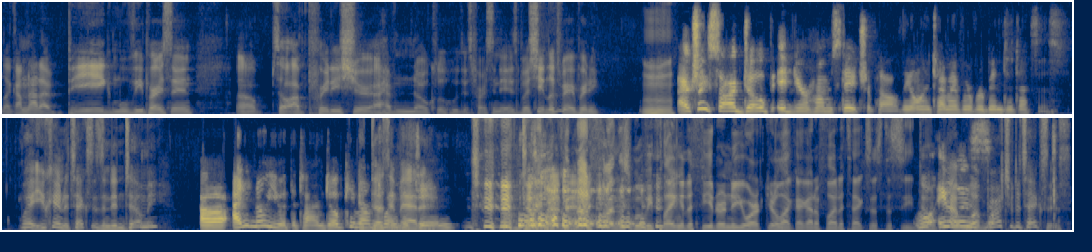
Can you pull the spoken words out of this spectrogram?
like, I'm not a big movie person, uh, so I'm pretty sure I have no clue who this person is. But she looks very pretty. Mm-hmm. I actually saw Dope in your home state, Chappelle. The only time I've ever been to Texas. Wait, you came to Texas and didn't tell me? Uh, I didn't know you at the time. Dope came It out in doesn't matter. 2015. It doesn't matter. not find this movie playing at a theater in New York. You're like, I got to fly to Texas to see Dope. Well, it yeah, what brought you to Texas?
